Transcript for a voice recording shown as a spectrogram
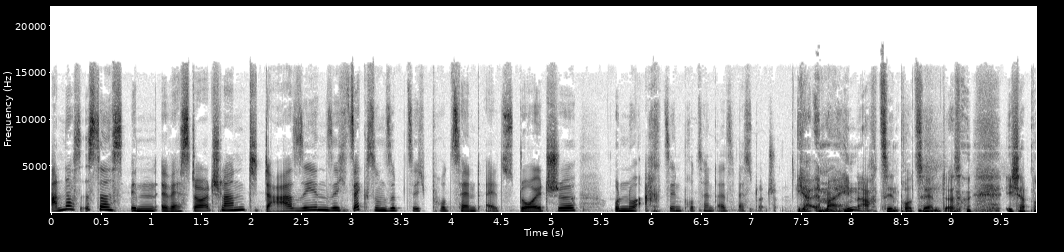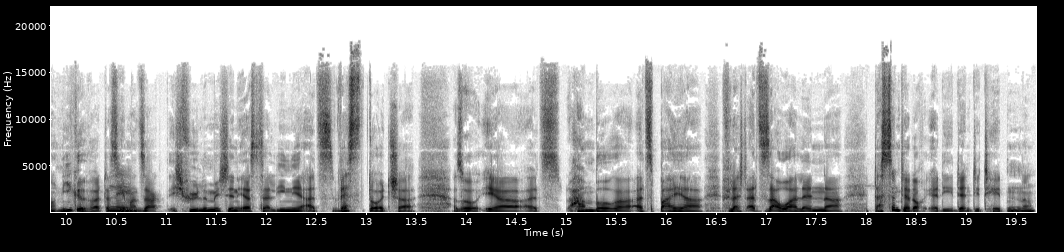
Anders ist das in Westdeutschland. Da sehen sich 76 Prozent als Deutsche und nur 18 Prozent als Westdeutsche. Ja, immerhin 18 Prozent. Also ich habe noch nie gehört, dass nee. jemand sagt, ich fühle mich in erster Linie als Westdeutscher. Also eher als Hamburger, als Bayer, vielleicht als Sauerländer. Das sind ja doch eher die Identitäten, ne?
